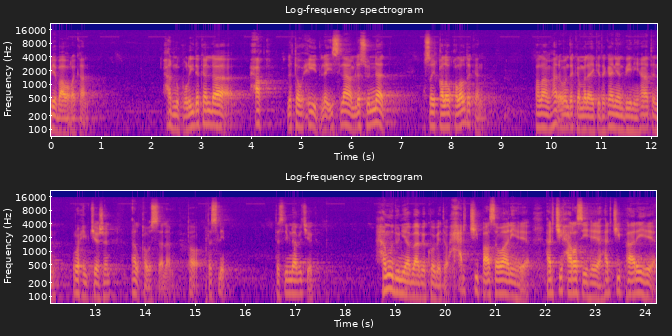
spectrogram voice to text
بێباوەڕەکان. هەر نکوڵی دەکەن لە حەق لە تەوحید لە ئیسلام لە سوننەت قسەی قەڵەو قەڵەو دەکەن بەڵام هەر ئەوەندە کە مەلایکەتەکانیان بینی هاتن ڕوحی بکێشن ئەلقەو السلام تەواو تەسلیم تەسلیم نابێت چیەکە هەموو دنیا بابێ کۆبێتەوە هەرچی پاسەوانی هەیە هەرچی حەڕەسی هەیە هەرچی پارەی هەیە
